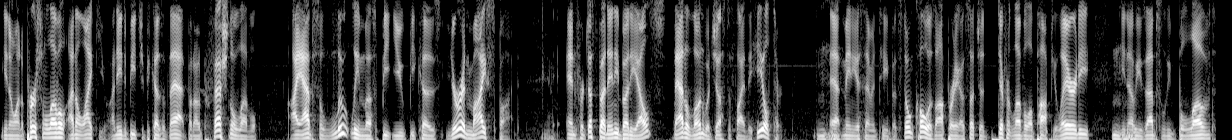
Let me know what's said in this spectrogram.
you know, on a personal level, I don't like you. I need to beat you because of that. But on a professional level, I absolutely must beat you because you're in my spot. And for just about anybody else, that alone would justify the heel turn at Mania 17. But Stone Cold was operating on such a different level of popularity. You know, he's absolutely beloved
